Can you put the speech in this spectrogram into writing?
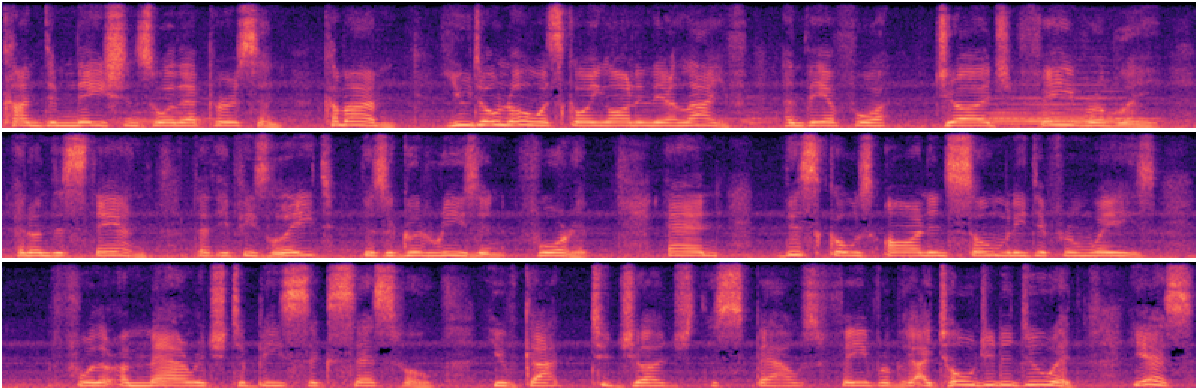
condemnations for that person. Come on, you don't know what's going on in their life, and therefore judge favorably and understand that if he's late, there's a good reason for it. And this goes on in so many different ways. For a marriage to be successful, You've got to judge the spouse favorably. I told you to do it. Yes,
